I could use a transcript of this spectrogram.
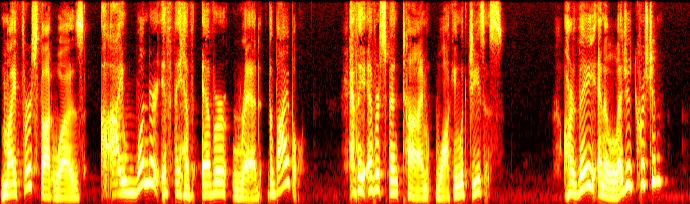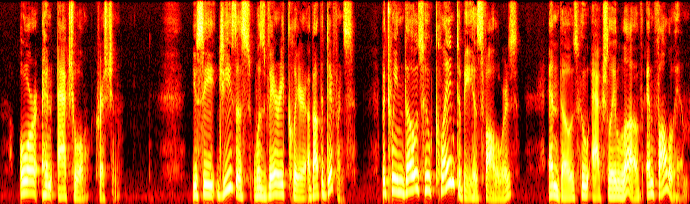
My first thought was, I wonder if they have ever read the Bible. Have they ever spent time walking with Jesus? Are they an alleged Christian or an actual Christian? You see, Jesus was very clear about the difference between those who claim to be his followers and those who actually love and follow him.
